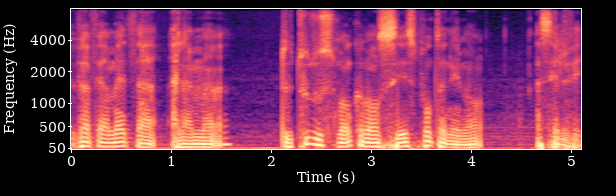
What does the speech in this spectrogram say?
va permettre à, à la main de tout doucement commencer spontanément à s'élever.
